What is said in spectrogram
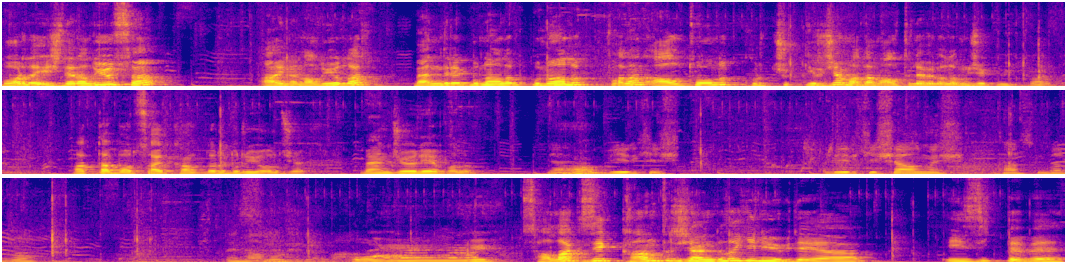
Bu arada ejder alıyorsa aynen alıyorlar. Ben direkt bunu alıp bunu alıp falan 6 olup kurtçuk gireceğim. Adam 6 level olamayacak büyük ihtimal. Hatta bot side kampları duruyor olacak. Bence öyle yapalım. Yani Aha. bir kişi bir kişi almış tahsilleri da. Fena boş. Oy. Salak Zek counter jungle'a geliyor bir de ya. Ezik bebe.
